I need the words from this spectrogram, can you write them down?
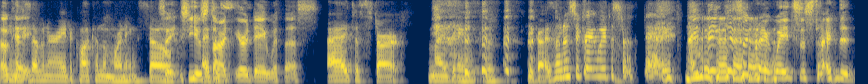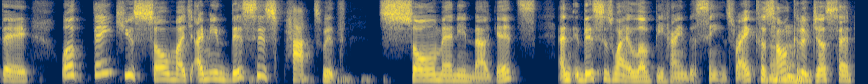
Okay. You know, seven or eight o'clock in the morning. So, so, you start just, your day with us. I just start my day with you guys. And it's a great way to start the day. I think it's a great way to start the day. Well, thank you so much. I mean, this is packed with so many nuggets. And this is why I love behind the scenes, right? Because mm-hmm. someone could have just said,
